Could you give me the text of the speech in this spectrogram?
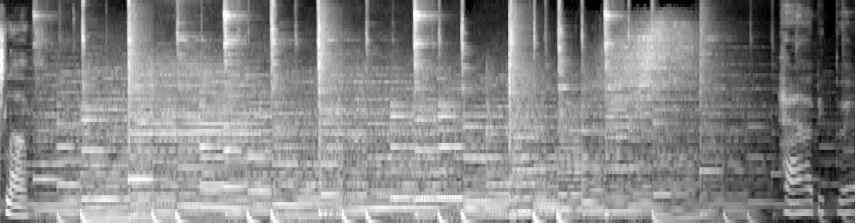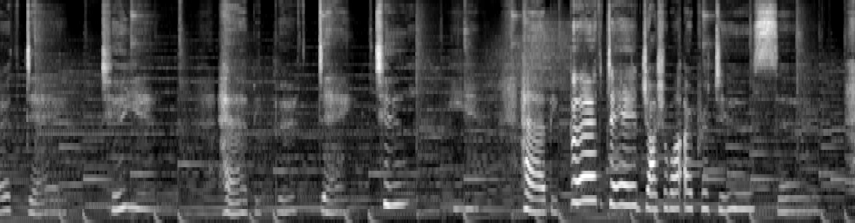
much love. Happy birthday to you. Happy birthday to you. Happy birthday, Joshua, our producer.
